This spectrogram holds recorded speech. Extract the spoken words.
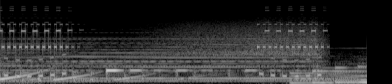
Thank you.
